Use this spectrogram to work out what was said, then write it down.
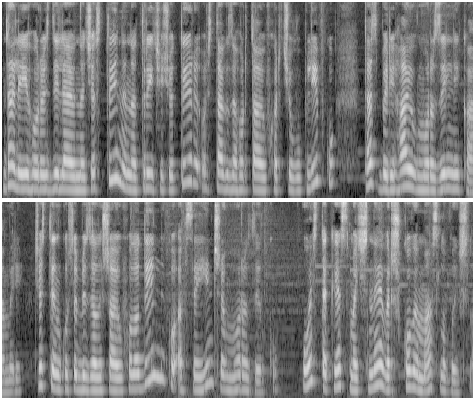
Далі його розділяю на частини на 3 чи 4, ось так загортаю в харчову плівку та зберігаю в морозильній камері. Частинку собі залишаю в холодильнику, а все інше в морозилку. Ось таке смачне вершкове масло вийшло.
